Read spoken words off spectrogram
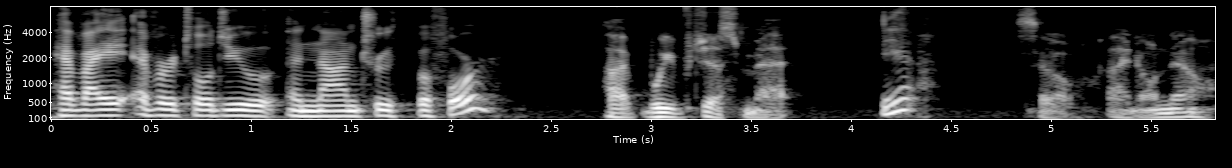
Have I ever told you a non truth before? Uh, we've just met. Yeah. So I don't know.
